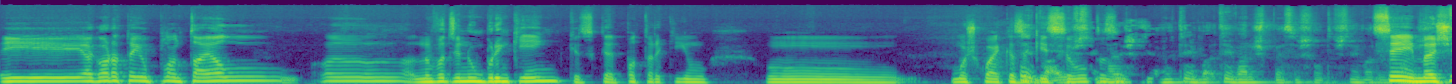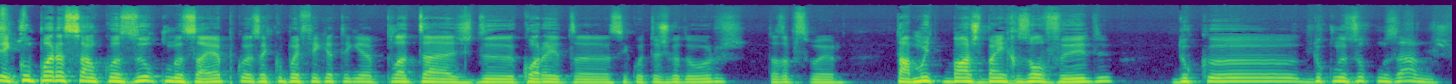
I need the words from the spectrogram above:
e agora tem o plantel, ah, não vou dizer num brinquinho, que pode ter aqui um, um- umas cuecas Tem aqui vários, soltas. Tem, vários, tem, tem várias peças soltas. Tem várias, Sim, mas em peças. comparação com as últimas épocas em que o Benfica tinha plantéis de 40, 50 jogadores, estás a perceber? Está muito mais bem resolvido do que, do que nos últimos anos.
